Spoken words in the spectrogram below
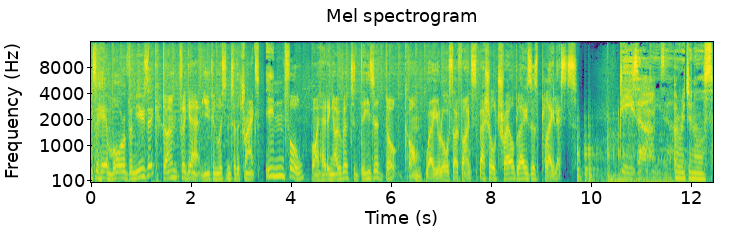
Want to hear more of the music? don't forget you can listen to the tracks in full by heading over to deezer.com Where you'll also find special Trailblazers playlists. Deezer. Originals.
